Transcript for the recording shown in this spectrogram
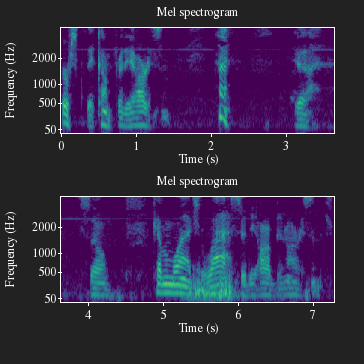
First, they come for the artisan. yeah. So, Kevin Blanch, last of the Ogden artisans.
